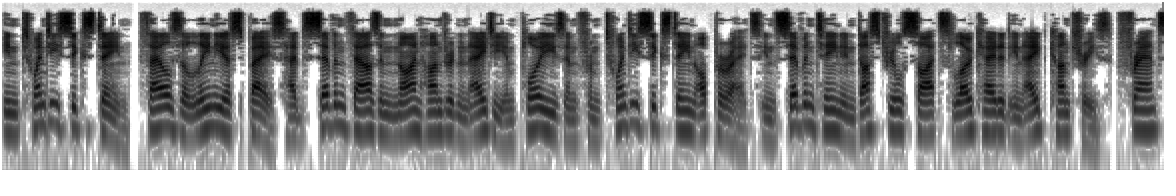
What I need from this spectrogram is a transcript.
In 2016, Thales Alenia Space had 7,980 employees and from 2016 operates in 17 industrial sites located in eight countries France,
